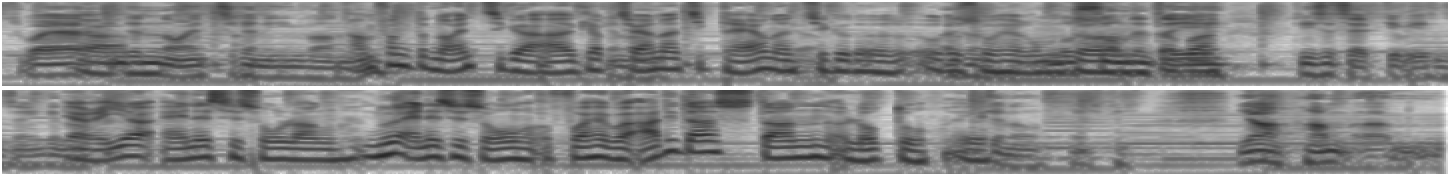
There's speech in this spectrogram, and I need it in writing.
Das war ja, ja. in den 90ern irgendwann. Anfang der 90er, ich glaube genau. 92, 93 ja. oder, oder also so herum. Muss da, so um den Dreh diese Zeit gewesen sein, genau. Area eine Saison lang, nur eine Saison. Vorher war Adidas, dann Lotto. Ey. Genau, richtig. Ja, haben, ähm,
